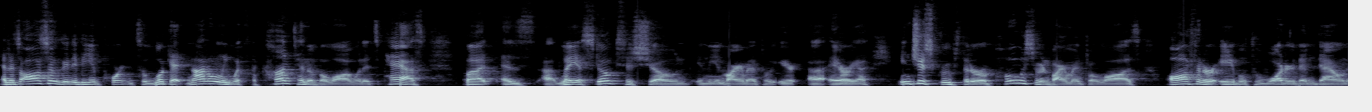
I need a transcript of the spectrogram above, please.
And it's also going to be important to look at not only what's the content of the law when it's passed, but as uh, Leah Stokes has shown in the environmental er- uh, area, interest groups that are opposed to environmental laws often are able to water them down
